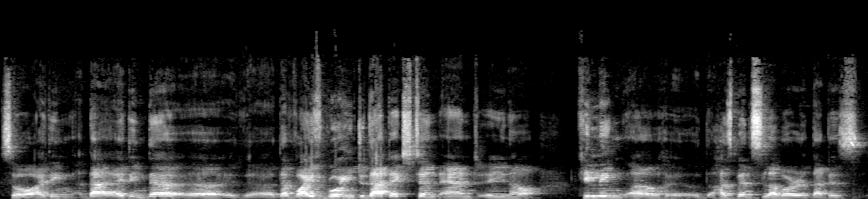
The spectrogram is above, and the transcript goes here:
So I think that I think the uh, the wife going to that extent and you know killing uh, the husband's lover that is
